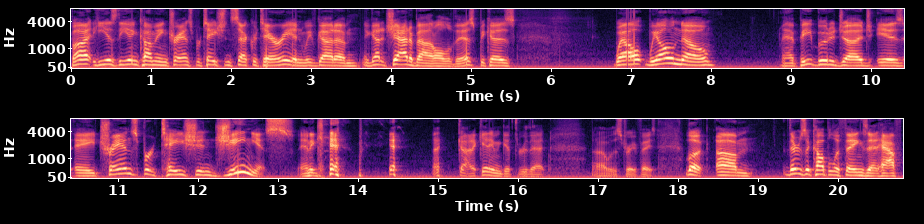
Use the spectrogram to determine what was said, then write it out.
but he is the incoming transportation secretary, and we've got to we got to chat about all of this because, well, we all know that Pete Buttigieg is a transportation genius, and again, God, I can't even get through that uh, with a straight face. Look, um, there's a couple of things that have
